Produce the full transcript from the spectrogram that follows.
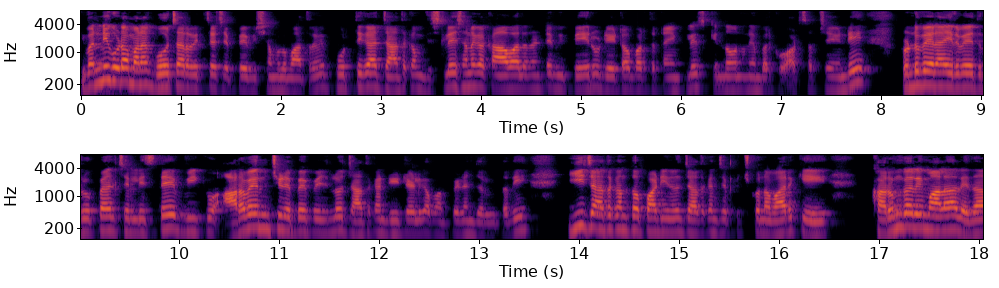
ఇవన్నీ కూడా మనం గోచార రీత్యా చెప్పే విషయములు మాత్రమే. పూర్తిగా జాతకం విశ్లేషణగా కావాలనంటే మీ పేరు date of birth time place కింద ఉన్న నెంబర్కి వాట్సాప్ చేయండి. రెండు వేల ఇరవై ఐదు రూపాయలు చెల్లిస్తే మీకు అరవై నుంచి డెబ్బై పేజీలో జాతకం డీటెయిల్గా పంపించడం జరుగుతుంది. ఈ జాతకంతో పాటు ఈ నెల జాతకం చెప్పించుకున్న వారికి కరుంగలిమాల లేదా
